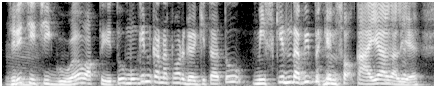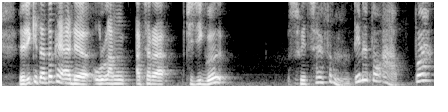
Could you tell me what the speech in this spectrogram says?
jadi cici gue waktu itu mungkin karena keluarga kita tuh miskin tapi pengen sok kaya kali ya. Jadi kita tuh kayak ada ulang acara cici gue Sweet Seventeen atau apa?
